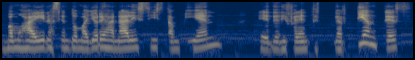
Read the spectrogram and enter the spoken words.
vamos a ir haciendo mayores análisis también eh, de diferentes vertientes,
